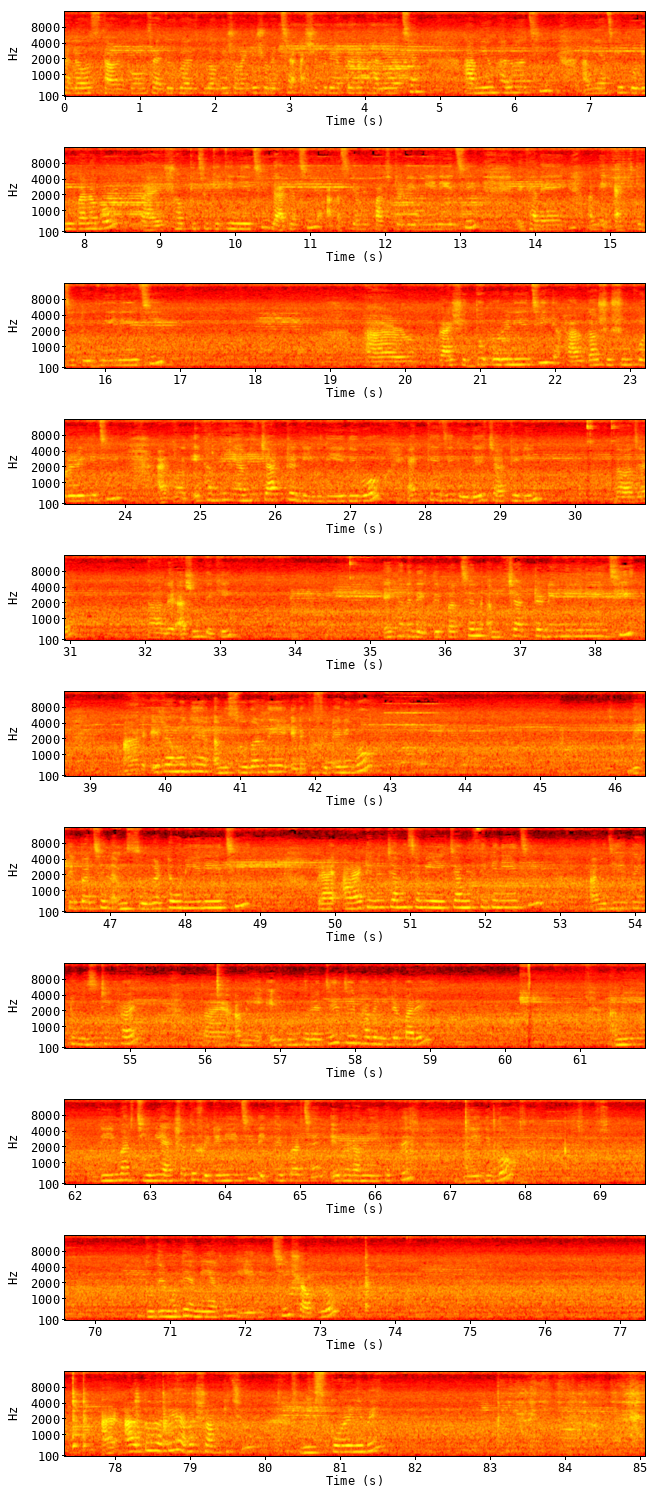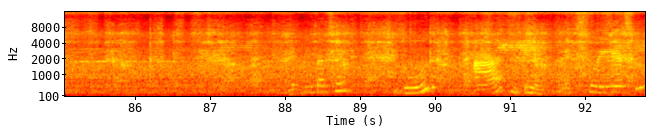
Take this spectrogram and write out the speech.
Hello আসসালামাইকুম ফাইতুল boys ব্লগে সবাইকে শুভেচ্ছা। আশা করি আপনারা ভালো আছেন। আমিও ভালো আছি। আমি আজকে পুডিং বানাবো। তাই সব কিছু কী কী নিয়েছি দেখাচ্ছি। আজকে আমি পাঁচটা ডিম নিয়ে নিয়েছি। এখানে আমি এক কেজি দুধ নিয়ে নিয়েছি। আর প্রায় সিদ্ধ করে নিয়েছি, হালকা শুষুম করে রেখেছি। এখন এখান থেকে আমি চারটে ডিম দিয়ে দিব। এক কেজি দুধে চারটে ডিম। দেওয়া যায়। তাহলে আসুন দেখি। এখানে দেখতে পাচ্ছেন, আমি চারটে ডিম নিয়ে নিয়েছি। আর এটার মধ্যে আমি সুগার দিয়ে এটাকে ফেটে নিব। দেখতে পাচ্ছেন, আমি সুগারটাও নিয়ে নিয়েছি। প্রায় আড়াই টেবিল চামচ আমি এই চামচ থেকে নিয়েছি। আমি যেহেতু একটু মিষ্টি খাই, তাই আমি এরকম করে যে যেভাবে নিতে পারে আমি ডিম আর চিনি একসাথে ফেটে নিয়েছি, দেখতে পাচ্ছেন? এবার আমি এটাতে দিয়ে দিব। দুধের মধ্যে আমি এখন দিয়ে দিচ্ছি সবগুলো। আর আলতোভাবে আবার সব কিছু মিক্স করে নেবে। দেখতে পাচ্ছেন? দুধ আর ডিম। মিক্স হয়ে গেছে।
